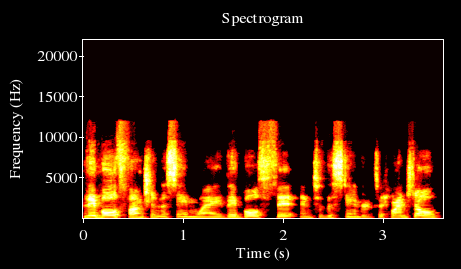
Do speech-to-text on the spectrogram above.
they both function the same way. They both fit into the standard sequential.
